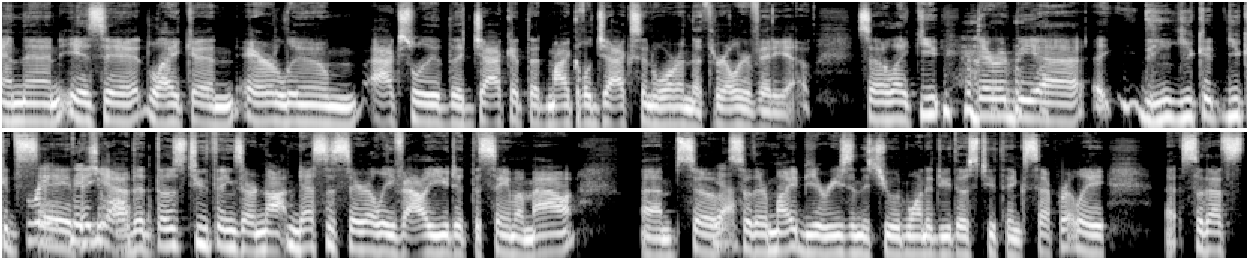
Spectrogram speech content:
and then is it like an heirloom actually the jacket that michael jackson wore in the thriller video? So like you there would be a you could you could say that yeah that those two things are not necessarily valued at the same amount. Um, so Yeah. so there might be a reason that you would want to do those two things separately. Uh, so that's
